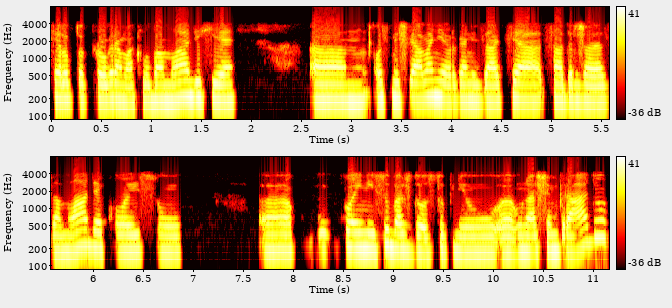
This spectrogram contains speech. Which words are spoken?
cijelog tog programa kluba mladih je um, osmišljavanje organizacija sadržaja za mlade koji su uh, koji nisu baš dostupni u, uh, u našem gradu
